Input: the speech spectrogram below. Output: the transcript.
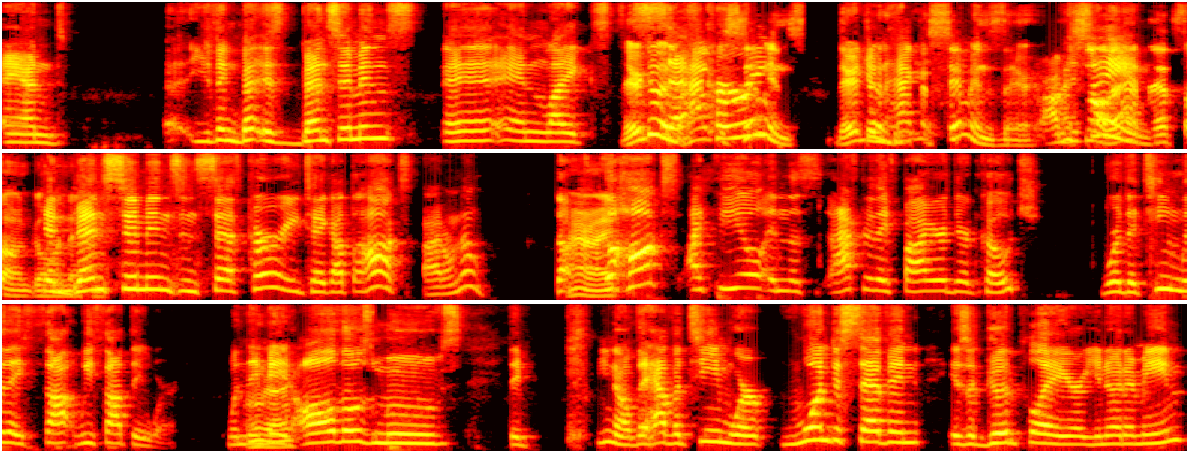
And uh, you think Ben, is Ben Simmons and, and like they're doing Steph hack Curry? Simmons. They're doing hack of Simmons there. I'm just saw that. saying, That's not going. Can. Ben Simmons and Seth Curry take out the Hawks? I don't know. The, All right. the Hawks, I feel, in this after they fired their coach, were the team where they thought we thought they were when they Okay. made all those moves. They, you know, they have a team where one to seven is a good player. You know what I mean?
